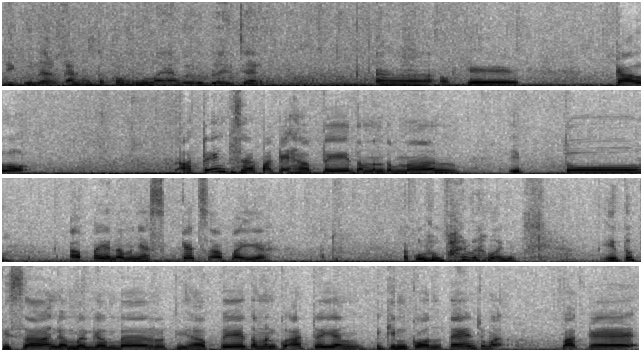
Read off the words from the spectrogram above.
digunakan untuk pemula yang baru belajar? Ah, Oke, kalau ada yang bisa pakai HP teman-teman itu apa ya namanya sketch apa ya? Aduh, aku lupa namanya. Itu bisa gambar-gambar di HP. Temanku ada yang bikin konten cuma pakai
